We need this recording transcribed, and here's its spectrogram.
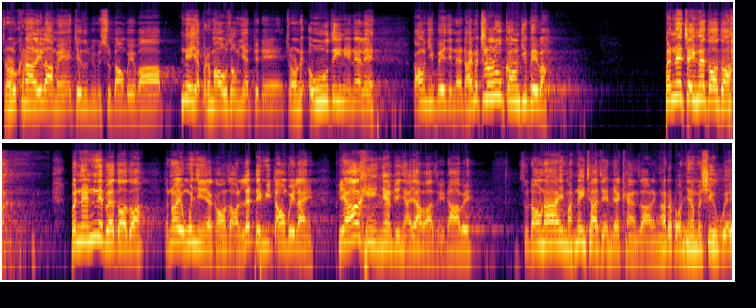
ကျွန်တော်တို့ခဏလေးလာမယ်ကျေးဇူးပြုပြီးဆုတောင်းပေးပါနှစ်ရက်ပထမဦးဆုံးရက်ဖြစ်တယ်ကျွန်တော်တို့အဦးသီးအနေနဲ့လည်းကောင်းကြီးပေးခြင်းနဲ့ဒါပေမဲ့ကျွန်တော်တို့ကောင်းကြီးပေးပါဘယ်နဲ့ချိန်မဲ့သွားသွားဘယ်နဲ့နှစ်ပဲသွားသွားကျွန်တော်ရဲ့ဝိညာဉ်ရဲ့ခေါင်းဆောင်လက်တင်ပြီးတောင်းပေးလိုက်ရင်ဘုရားခင်ဉာဏ်ပညာရပါစေဒါပဲ ဆူတောင်းတိုင်းမှာနှိမ့်ချခြင်းအမျက်ခံစားတယ်ငါတော်တော်ဉာဏ်မရှိဘူးပဲ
